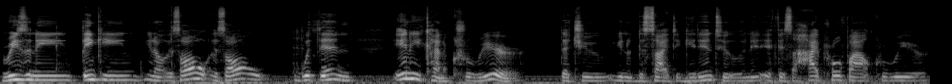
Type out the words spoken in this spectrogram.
reasoning, thinking. You know, it's all it's all within any kind of career that you you know decide to get into and if it's a high profile career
